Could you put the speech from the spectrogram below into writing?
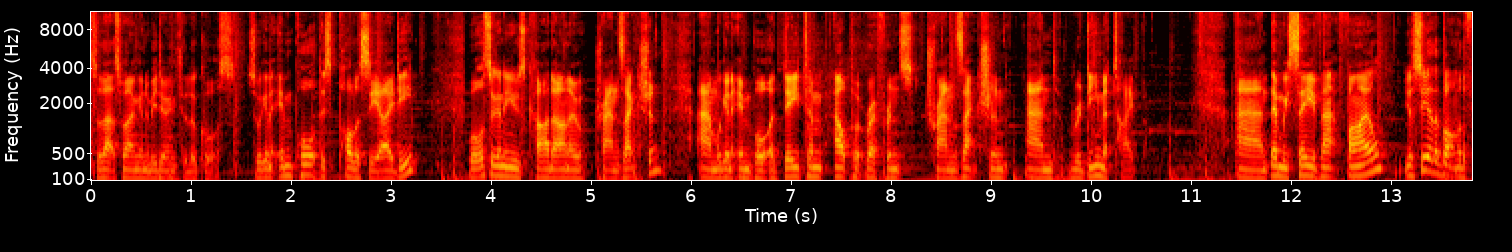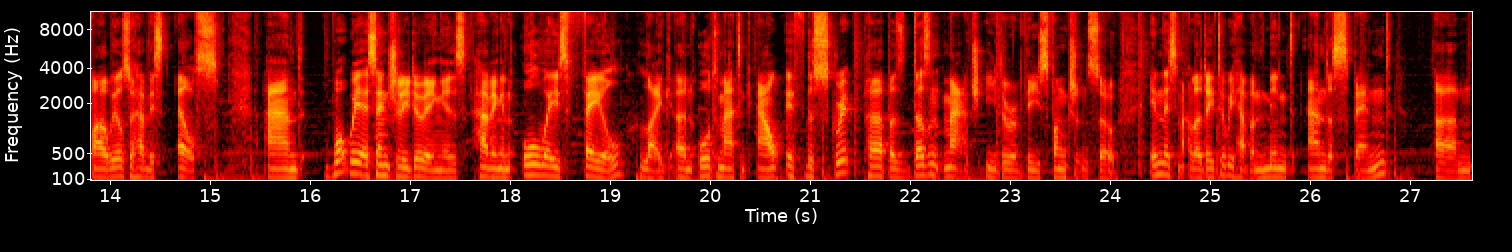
So that's what I'm going to be doing through the course. So we're going to import this policy ID. We're also going to use Cardano transaction and we're going to import a datum, output reference, transaction, and redeemer type and then we save that file. You'll see at the bottom of the file we also have this else, and what we're essentially doing is having an always fail, like an automatic out, if the script purpose doesn't match either of these functions. So in this validator we have a mint and a spend um,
